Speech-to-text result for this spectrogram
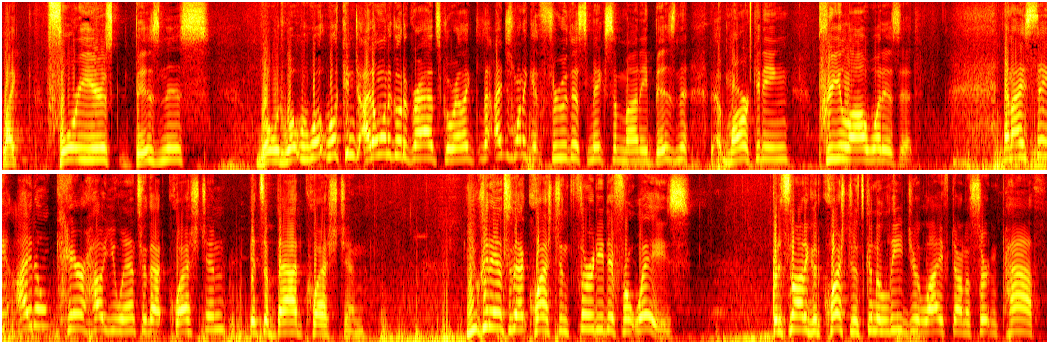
Like four years, business. What would what, what, what can I don't want to go to grad school. Right? Like I just want to get through this, make some money, business, marketing, pre-law. What is it? And I say, I don't care how you answer that question, it's a bad question. You could answer that question 30 different ways, but it's not a good question. It's going to lead your life down a certain path.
